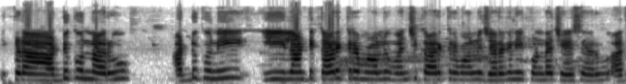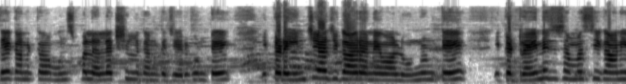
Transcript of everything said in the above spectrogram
ఇక్కడ అడ్డుకున్నారు. అడ్డుకుని ఈ ఇలాంటి కార్యక్రమాలు మంచి కార్యక్రమాలు జరగనీయకుండా చేశారు. అదే కనుక మున్సిపల్ ఎలక్షన్లు కనుక జరుగుంటే ఇక్కడ ఇన్ఛార్జ్ గారు అనే వాళ్ళు ఉండుంటే ఇక్కడ డ్రైనేజ్ సమస్య కానీ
